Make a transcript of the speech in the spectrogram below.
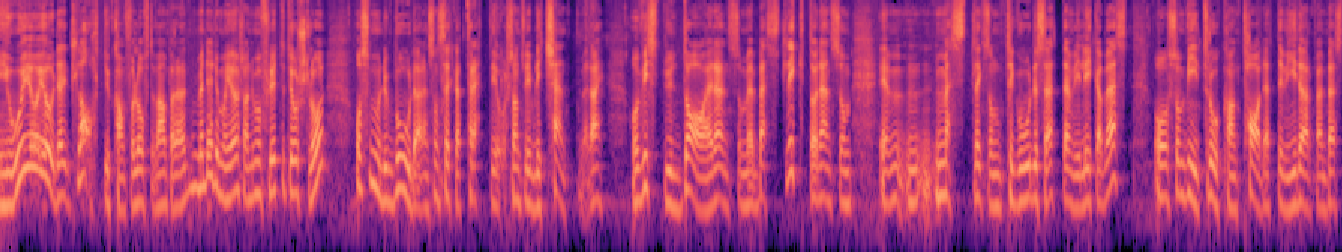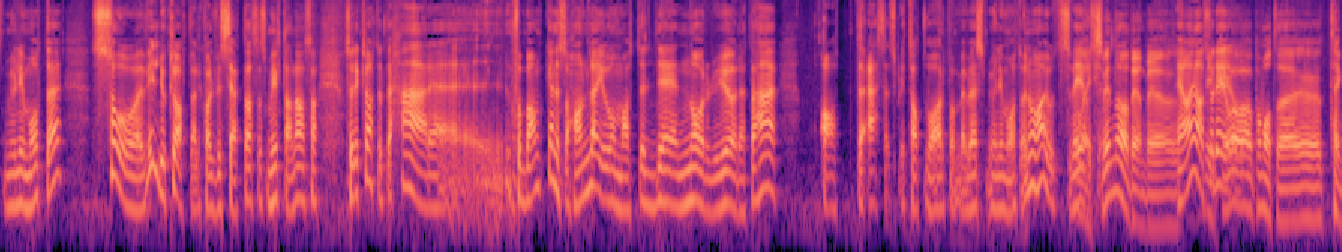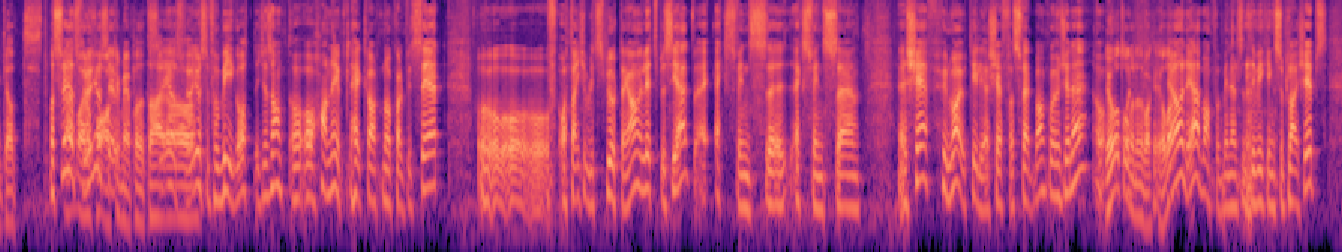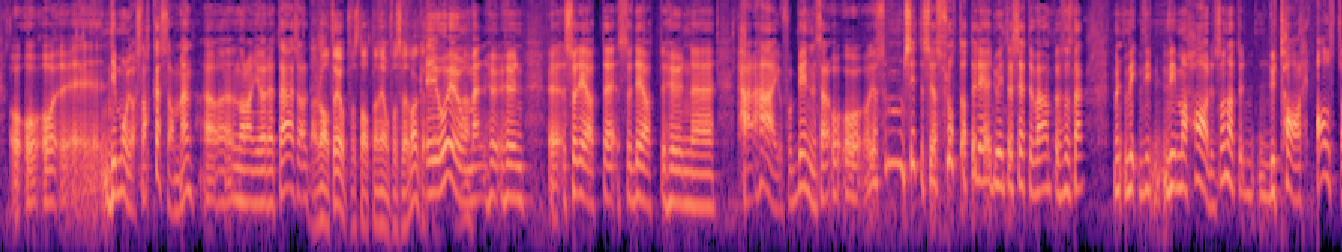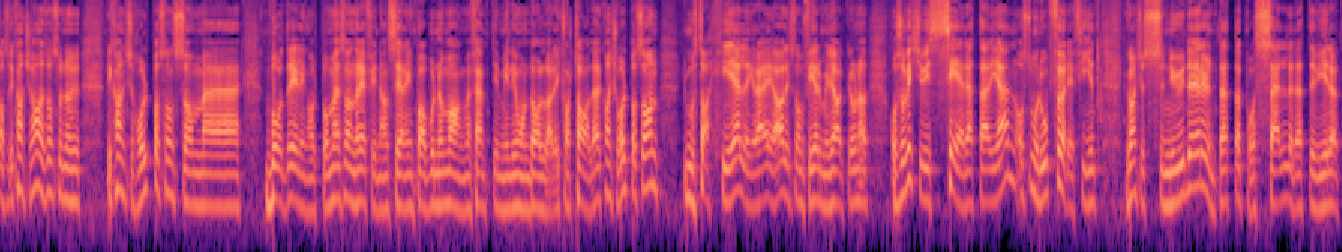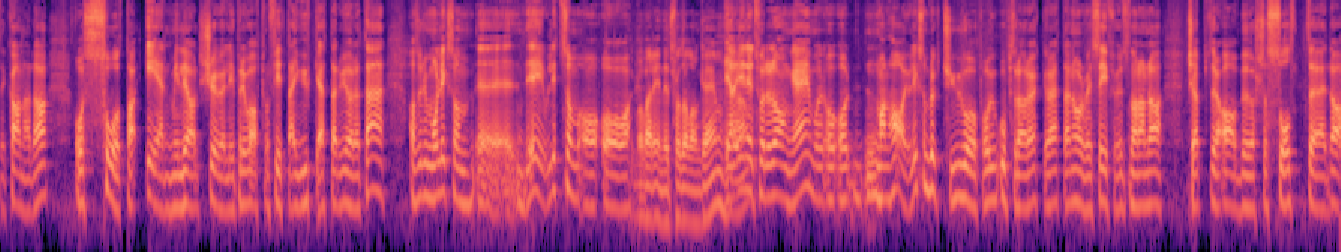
jo, jo, jo, det er klart du kan få lov til å være med på det, men det du må gjøre sånn, du må flytte til Oslo, og så må du bo der en sånn ca. 30 år, sånn at vi blir kjent med deg. Og hvis du da er den som er best likt, og den som er mest liksom, tilgodesett, den vi liker best, og som vi tror kan ta dette videre på en best mulig måte, så vil du klart være kvalifisert. Da, så smilte han. Da. Så det er klart at det her eh, For bankene så handler det jo om at det når du gjør dette her, at assets blir tatt vare på med best mulig måte. Og nå har jo Sveas... Og Eksvin og DNB ja, ja, virker det, jo på en måte tenke at det er bare å få Aker med på dette her. Sveas føler jo seg forbi godt, ikke sant? Og, og, han er helt klart nå kvalifisert. Og, og, og, at han ikke er blitt spurt engang, litt spesielt. Eksfins eh, Eh, sjef. Hun var jo tidligere sjef for Swedbank, var hun ikke det? Og, jo, Tone Lene Bakke. Ja, det er bankforbindelsen til Viking Supply Ships. Og, eh, de må jo snakke sammen når han gjør dette. Så, det er noe annet å jobbe for staten enn å jobbe for Swedbank? Jo, jo, ja. men hun, så, det at, så det at hun Her er jo forbindelser, og, og, ja, som sitter så flott at det er, du er interessert i å være med på. Sånt, men vi, vi, vi, må ha det sånn at du tar alt. altså Vi kan ikke ha sånn som vi kan ikke holde på sånn som eh, Bård Drilling holdt på med, sånn refinansiering på abonnement med 50 millioner dollar i kvartalet. Det kan ikke holde på sånn. Du må ta hele greia, liksom 4 milliarder kroner. Og så vil ikke vi se dette igjen, og så må du oppføre deg fint. Du kan ikke snu deg rundt etterpå selge dette videre til Canada, og så ta 1 milliard sjøl i privat profitt ei uke etter du gjør dette. Altså, du må liksom eh, Det er jo litt som å, å Du må være in it for the long game? Ja, in it for the long game. Og, og, og man har jo liksom brukt 20 år på å oppdra røkere etter Norway Seafoods, når han da kjøpte det av børs og solgte da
